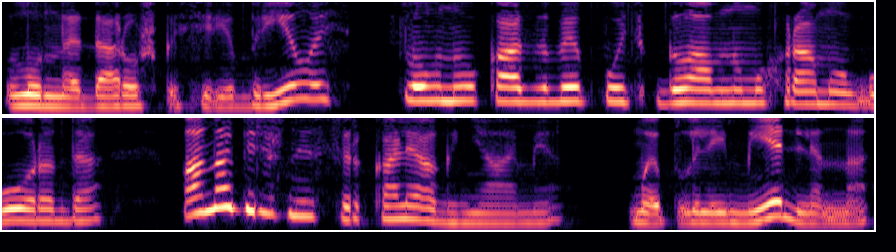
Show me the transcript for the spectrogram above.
Лунная дорожка серебрилась, словно указывая путь к главному храму города, а набережные сверкали огнями. Мы плыли медленно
